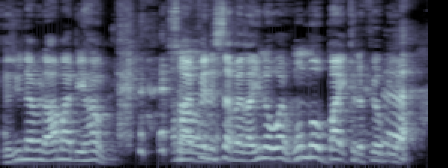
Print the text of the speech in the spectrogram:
because you never know. I might be hungry. I So- might finish up and like you know what? One more bite could have filled me up.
